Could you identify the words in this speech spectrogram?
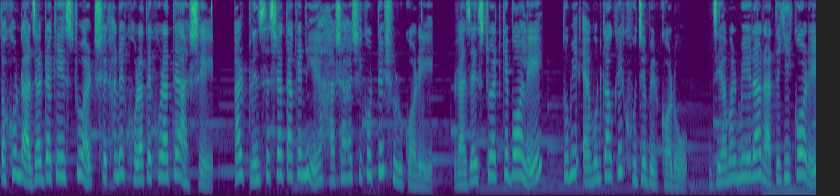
তখন রাজার ডাকে স্টুয়ার্ট সেখানে খোঁড়াতে খোঁড়াতে আসে। আর প্রিন্সেসরা তাকে নিয়ে হাসাহাসি করতে শুরু করে। রাজা স্টুয়ার্টকে বলে, তুমি এমন কাউকে খুঁজে বের করো। যে আমার মেয়েরা রাতে কি করে,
